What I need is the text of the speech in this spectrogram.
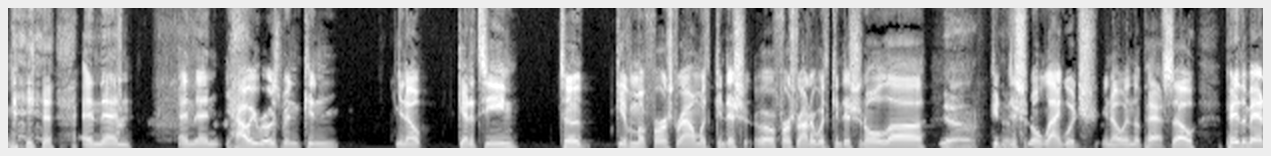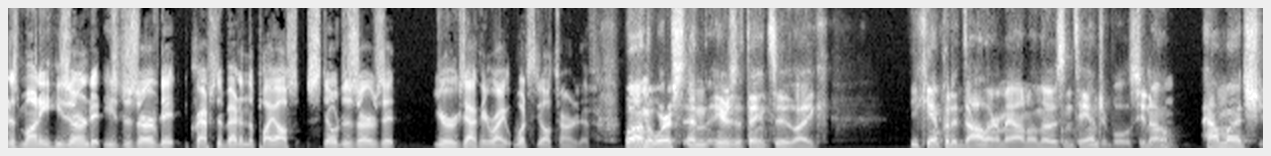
and then and then Howie Roseman can, you know, get a team to give him a first round with condition or a first rounder with conditional uh yeah. conditional language, you know, in the past. So pay the man his money. He's earned it. He's deserved it. Craps the bed in the playoffs. Still deserves it. You're exactly right. What's the alternative? Well, and the worst, and here's the thing too, like you can't put a dollar amount on those intangibles, you know? Mhm. How much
